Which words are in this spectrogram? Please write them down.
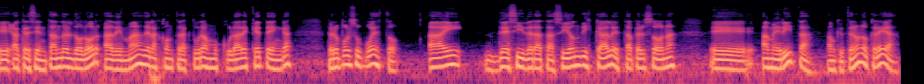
eh, acrecentando el dolor, además de las contracturas musculares que tenga. Pero por supuesto, hay deshidratación discal. Esta persona eh, amerita, aunque usted no lo crea,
